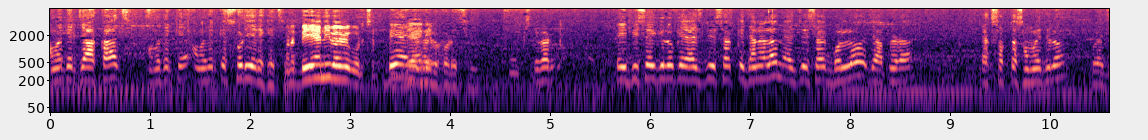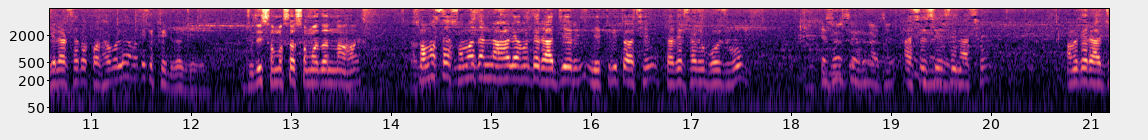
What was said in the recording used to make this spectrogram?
আমাদের যা কাজ আমাদেরকে আমাদেরকে সরিয়ে রেখেছে। মানে বেআইনিভাবে করছেন বেআইনিভাবে করেছে। এবার এই বিষয়গুলোকে এসডিও সাহেবকে জানালাম। এসডিও সাহেব বলল যে আপনারা এক সপ্তাহ সময় দিল পুরো জেলার সাথে কথা বলে আমাদেরকে ফিডব্যাক দেবে। যদি সমস্যার সমাধান না হয়? সমস্যার সমাধান না হলে আমাদের রাজ্যের নেতৃত্ব আছে তাদের সাথে বসবো। অ্যাসোসিয়েশন আছে। আমাদের রাজ্য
